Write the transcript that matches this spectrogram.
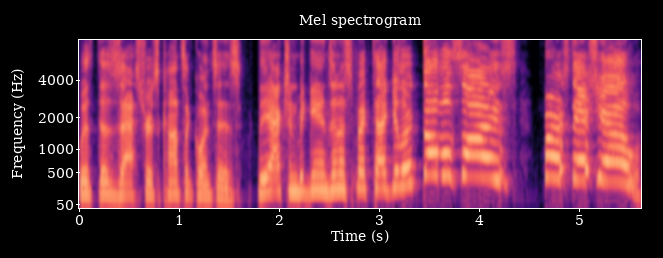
with disastrous consequences. The action begins in a spectacular double-sized first issue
